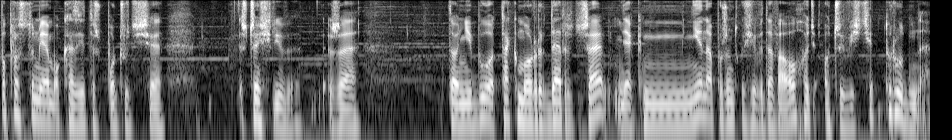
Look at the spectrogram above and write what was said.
po prostu miałem okazję też poczuć się szczęśliwy, że to nie było tak mordercze, jak mnie na początku się wydawało, choć oczywiście trudne.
